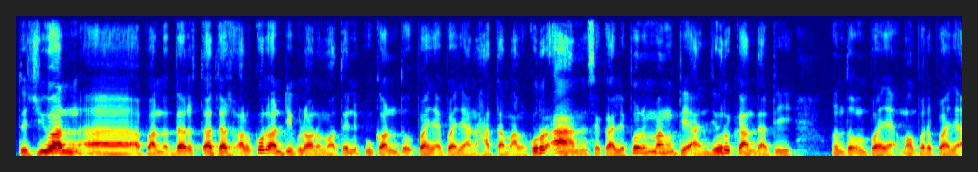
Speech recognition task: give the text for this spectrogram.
tujuan uh, apa tadarus, tadarus Al-Qur'an di bulan Ramadan ini bukan untuk banyak-banyak hatam Al-Qur'an. Sekalipun memang dianjurkan tadi untuk membanyak memperbanyak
